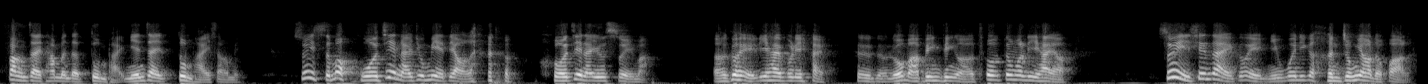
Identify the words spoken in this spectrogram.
放在他们的盾牌，粘在盾牌上面，所以什么火箭来就灭掉了，火箭来有水嘛，呃，各位厉害不厉害？罗马兵丁啊，多多么厉害啊！所以现在各位，你问一个很重要的话了：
